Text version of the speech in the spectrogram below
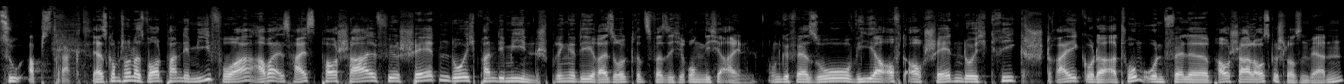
zu abstrakt. Ja, es kommt schon das Wort Pandemie vor, aber es heißt pauschal für Schäden durch Pandemien springe die Reiserücktrittsversicherung nicht ein. Ungefähr so, wie ja oft auch Schäden durch Krieg, Streik oder Atomunfälle pauschal ausgeschlossen werden.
